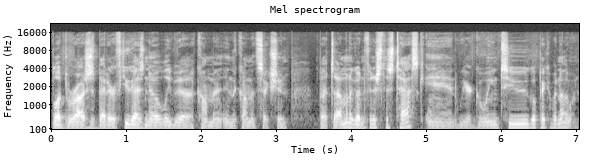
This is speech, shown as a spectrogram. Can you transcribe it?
blood barrage is better. If you guys know, leave a comment in the comment section. But uh, I'm going to go and finish this task, and we are going to go pick up another one.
